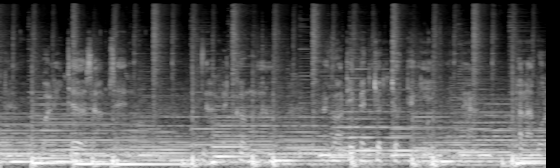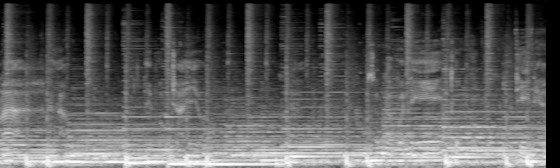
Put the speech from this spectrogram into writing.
ษนะบอลลิงเจอร์สามเส้นนะเป็นเครื่องมือแล้วก็ที่เป็นจุดๆอย่างนี้นะพาราโบลานะครับที่ผมใช้อยู่สำหรับวันนี้ทุนของผมอยู่ที่เนี่ย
